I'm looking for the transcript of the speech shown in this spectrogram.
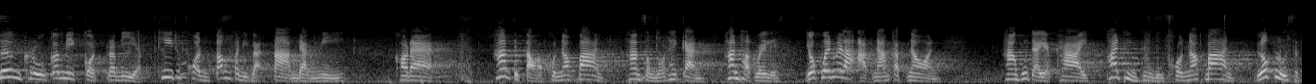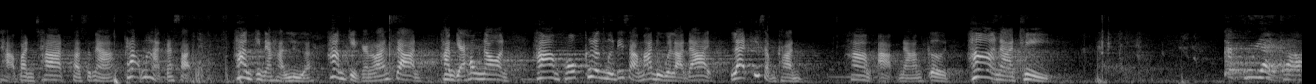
ซึ่งครูก็มีกฎระเบียบที่ทุกคนต้องปฏิบัติตามดังนี้ ข้อแรก ห้ามติดต่อกับคนนอกบ้าน ห้ามส่งโน้ตให้กัน ห้ามถอดไวเลส ยกเว้นเวลาอาบน้ำกับนอน ห้ามผู้จาหยาบคายพาดถึงถึงบุคคลนอกบ้าน ลบหลู่สถาบันชาติ ศาสนา พระมหากษัตริย์ ห้ามกินอาหารเหลือ ห้ามเกี่ยงกันล้างจาน ห้ามย้ายห้องนอน ห้ามพกเครื่องมือที่สามารถดูเวลาได้ และที่สำคัญ ห้ามอาบน้ำเกิน 5 นาทีแต่ครูใหญ่ครับ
